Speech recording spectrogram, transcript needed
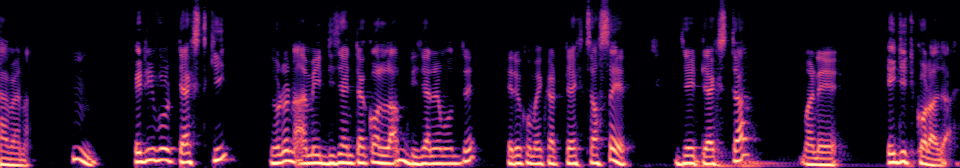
যাবে না। হুম এডিটেবল টেক্সট কি? ধরুন আমি ডিজাইনটা করলাম, ডিজাইনের মধ্যে এরকম একটা টেক্সট আছে যে টেক্সটটা মানে এডিট করা যায়।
